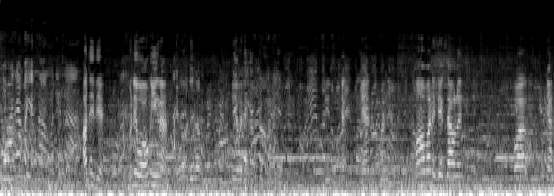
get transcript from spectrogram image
เดี๋ยววันนี้ไปเห็นน้องมาด้วยค่ะเอาดีดีวันนี้บอกอุ้งยิงนะโอ้ดีครับดีวันนี้ครับดีจักแมนวันนี้มาวันนี้เสียงเศร้าเลยเพราะว่ายัน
